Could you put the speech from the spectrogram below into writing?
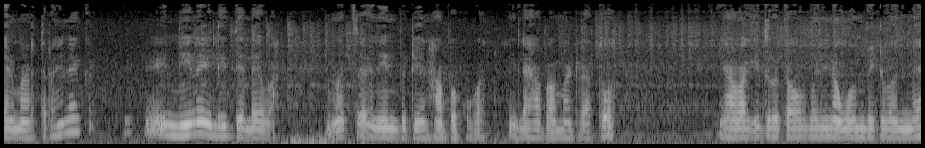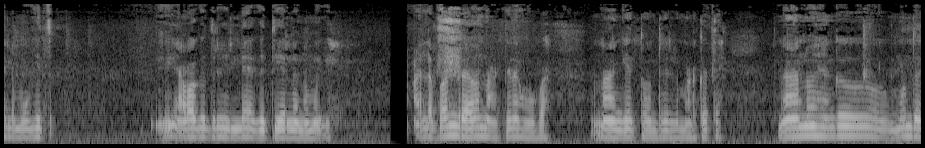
ಏನು ಮಾಡ್ತಾರ ಏನಾಕ ನೀನೇ ಇಲ್ಲಿದ್ದೆಲ್ಲ ಇವ. ಮತ್ತು ನೀನು ಬಿಟ್ಟು ಏನು ಹಬ್ಬಕ್ಕೆ ಹೋಗ? ಇಲ್ಲೇ ಹಬ್ಬ ಮಾಡಿರಾತು ಯಾವಾಗಿದ್ರು ತವ್ರು ಬನ್ನಿ ನಾವು ಒಂದು ಬಿಟ್ಟು ಬಂದಮೇಲೆ ಮುಗೀತು. ಯಾವಾಗಿದ್ರು ಇಲ್ಲೇ ಆಗತ್ತೆ ಅಲ್ಲ ನಮಗೆ. ಅಲ್ಲ ಬಂದ್ರೆ ನಾಲ್ಕು ದಿನ ಹೋಗ ನಾ ಹಂಗೇನು ತೊಂದರೆ ಇಲ್ಲ, ಮಾಡ್ಕೊತೆ. ನಾನು ಹೆಂಗೆ ಮುಂದೆ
